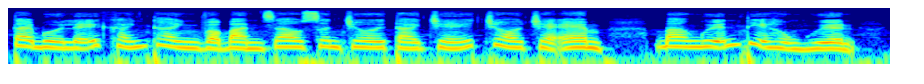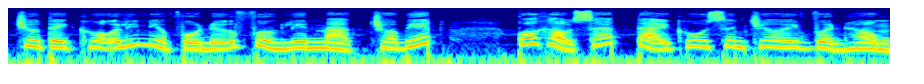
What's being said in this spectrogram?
Tại buổi lễ khánh thành và bàn giao sân chơi tái chế cho trẻ em, bà Nguyễn Thị Hồng Huyền, Chủ tịch Hội Liên hiệp Phụ nữ phường Liên Mạc cho biết, qua khảo sát tại khu sân chơi Vườn Hồng,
